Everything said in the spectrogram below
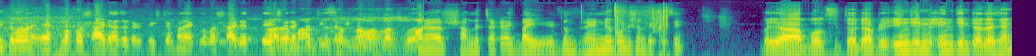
নিতে পারবেন এক লক্ষ ষাট হাজার টাকা। ফিক্সড মানে এক লক্ষ আরে তেইশের একটা লাগবে। আপনার সামনের চাকার এক ভাই একদম ব্র্যান্ড নিউ কন্ডিশন দেখতেছি। ভাইয়া বলছি তো এটা আপনি ইঞ্জিন ইঞ্জিনটা দেখেন।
